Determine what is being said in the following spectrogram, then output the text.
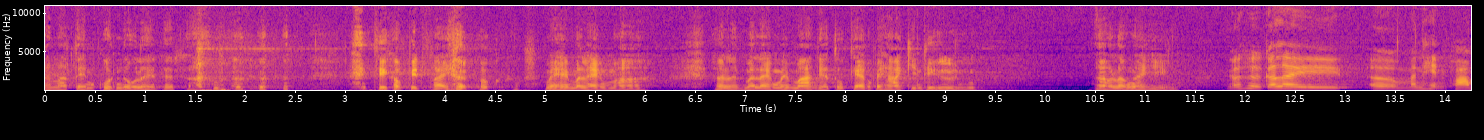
กันมาเต็มกุฏหนูเลย ที่เขาปิดไฟเขาไม่ให้แมลงมาเออแล้วแมลงไม่มาเดี๋ยวตุ๊กแกก็ไปหากินที่อื่นอ้าวแล้วไงอีก ก็คือก็เลยเออมันเห็นความ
